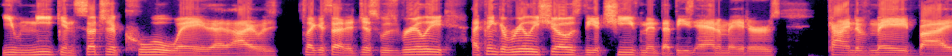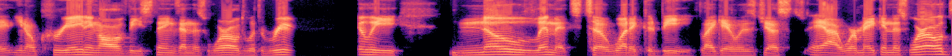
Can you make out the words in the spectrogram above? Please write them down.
unique in such a cool way that I was like I said, it just was really I think it really shows the achievement that these animators kind of made by, you know, creating all of these things and this world with re- really no limits to what it could be. Like it was just, yeah, we're making this world,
